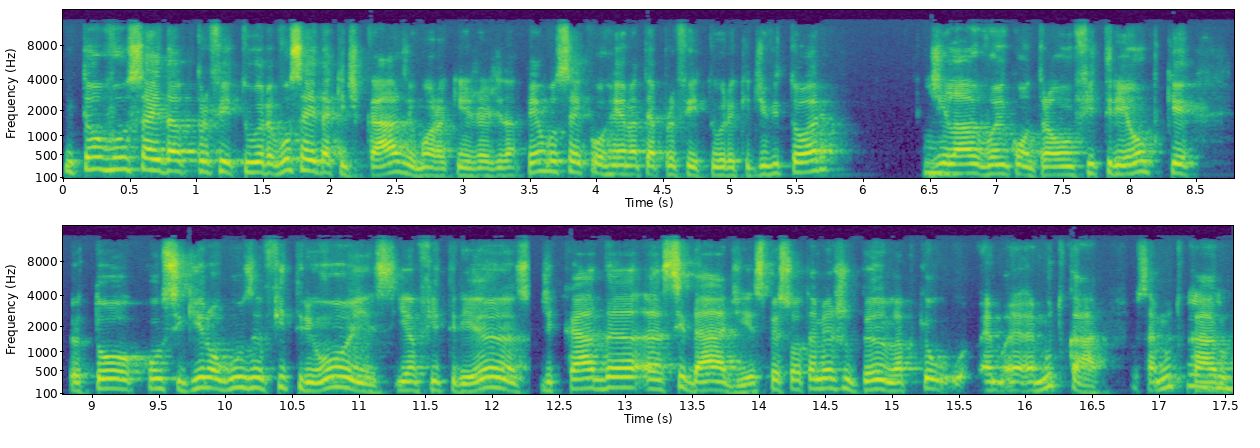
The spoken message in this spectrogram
Então, eu vou sair da prefeitura, vou sair daqui de casa, eu moro aqui em Jardim da Penha, vou sair correndo até a prefeitura aqui de Vitória. De uhum. lá eu vou encontrar o anfitrião, porque eu estou conseguindo alguns anfitriões e anfitriãs de cada uh, cidade. Esse pessoal está me ajudando lá, porque eu, é, é, muito caro, sai muito caro uhum.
